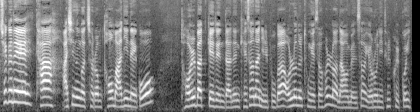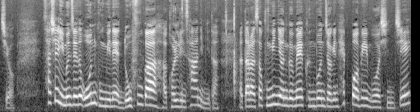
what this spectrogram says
최근에 다 아시는 것처럼 더 많이 내고 덜 받게 된다는 개선안 일부가 언론을 통해서 흘러나오면서 여론이 들끓고 있지요. 사실 이 문제는 온 국민의 노후가 걸린 사안입니다. 따라서 국민연금의 근본적인 해법이 무엇인지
